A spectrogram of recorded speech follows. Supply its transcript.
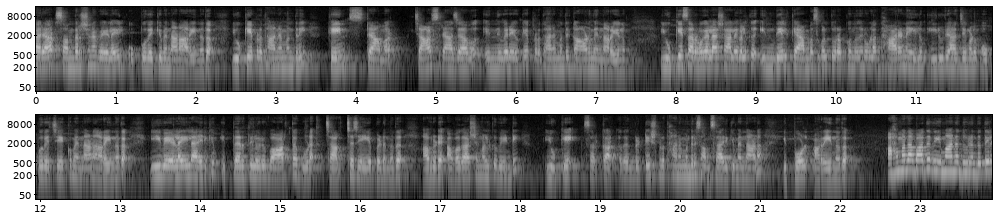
കരാർ സന്ദർശന വേളയിൽ ഒപ്പുവെക്കുമെന്നാണ് അറിയുന്നത്. യു കെ പ്രധാനമന്ത്രി കെയ്ൻ സ്റ്റാമർ ചാൾസ് രാജാവ് എന്നിവരെയൊക്കെ പ്രധാനമന്ത്രി കാണുമെന്നറിയുന്നു യു കെ സർവകലാശാലകൾക്ക് ഇന്ത്യയിൽ ക്യാമ്പസുകൾ തുറക്കുന്നതിനുള്ള ധാരണയിലും ഇരു രാജ്യങ്ങളും ഒപ്പുവെച്ചേക്കുമെന്നാണ് അറിയുന്നത്. ഈ വേളയിലായിരിക്കും ഇത്തരത്തിലൊരു വാർത്ത കൂടെ ചർച്ച ചെയ്യപ്പെടുന്നത്. അവരുടെ അവകാശങ്ങൾക്ക് വേണ്ടി യു സർക്കാർ അതായത് ബ്രിട്ടീഷ് പ്രധാനമന്ത്രി സംസാരിക്കുമെന്നാണ് ഇപ്പോൾ അറിയുന്നത്. അഹമ്മദാബാദ് വിമാന ദുരന്തത്തിൽ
